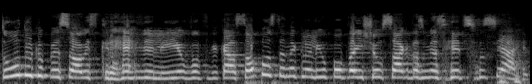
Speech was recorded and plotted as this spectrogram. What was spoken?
tudo que o pessoal escreve ali, eu vou ficar só postando aquilo ali, o povo vai encher o saco das minhas redes sociais.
